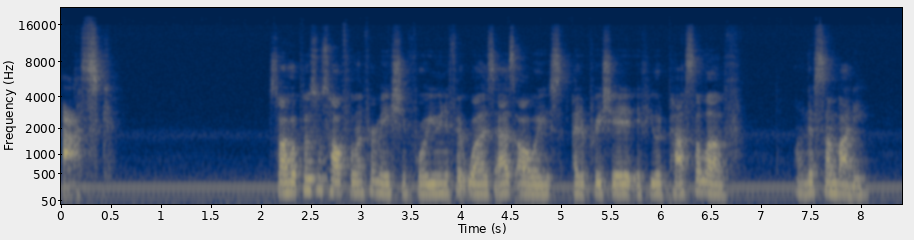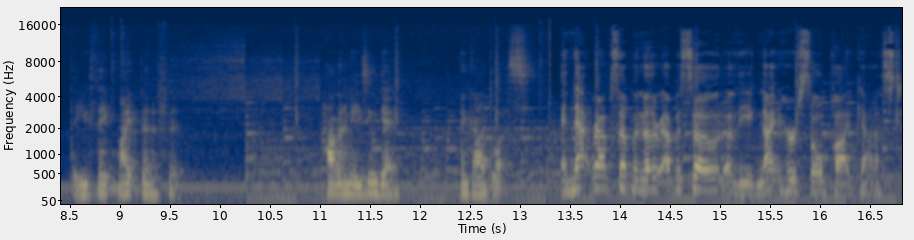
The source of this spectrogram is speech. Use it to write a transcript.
ask. So I hope this was helpful information for you. And if it was, as always, I'd appreciate it if you would pass the love on to somebody that you think might benefit. Have an amazing day, and God bless. And that wraps up another episode of the Ignite Her Soul podcast.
